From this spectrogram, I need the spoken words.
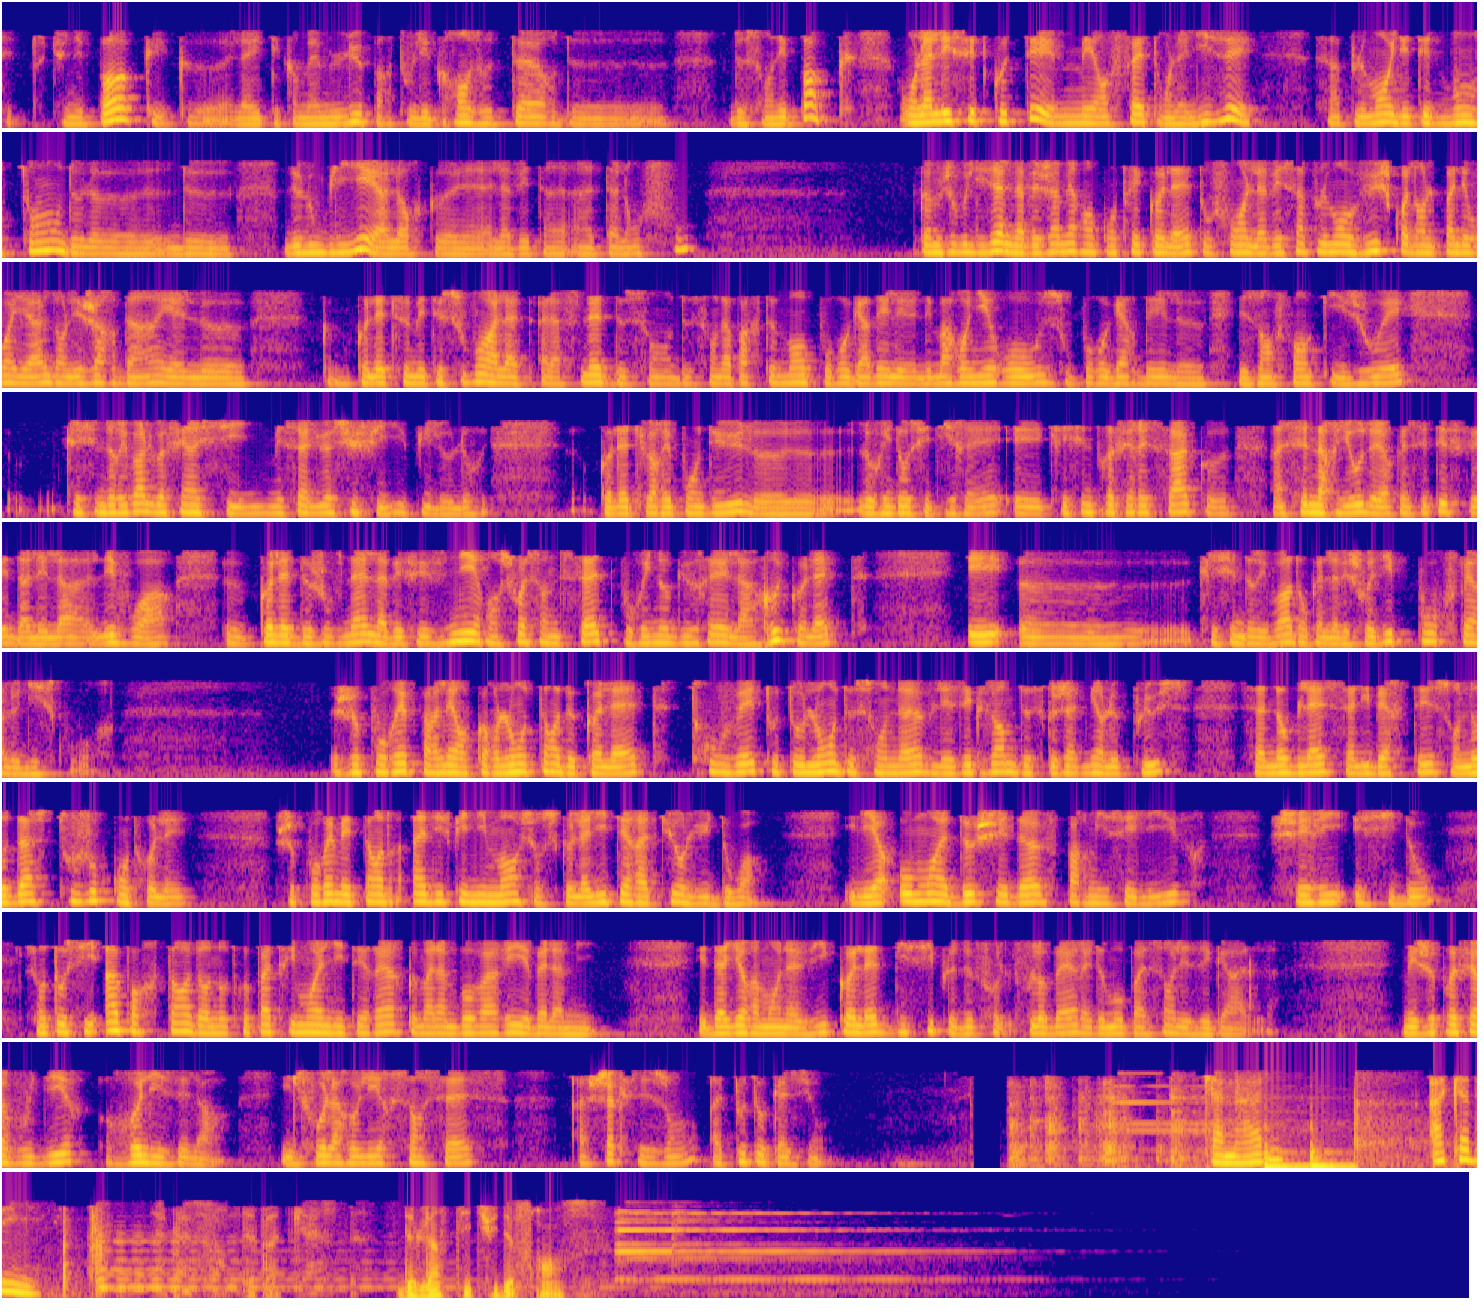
c'est toute une époque et qu'elle a été quand même lue par tous les grands auteurs de, de son époque. On l'a laissée de côté, mais en fait, on la lisait. Simplement, il était de bon ton de, le, de, de l'oublier, alors qu'elle avait un, un, talent fou. Comme je vous le disais, elle n'avait jamais rencontré Colette. Au fond, elle l'avait simplement vue, je crois, dans le Palais Royal, dans les jardins, et elle, comme Colette se mettait souvent à la, fenêtre de son, appartement pour regarder les, marronniers roses ou pour regarder le, les enfants qui jouaient, Christine de Rival lui a fait un signe, mais ça lui a suffi. Et puis le, le, Colette lui a répondu, le, rideau s'est tiré et Christine préférait ça qu'un scénario d'ailleurs qu'elle s'était fait d'aller les voir. Euh, Colette de Jouvenel l'avait fait venir en 67 pour inaugurer la rue Colette et euh, Christine de Rivoire, donc elle l'avait choisi pour faire le discours. Je pourrais parler encore longtemps de Colette, trouver tout au long de son œuvre les exemples de ce que j'admire le plus, sa noblesse, sa liberté, son audace toujours contrôlée je pourrais m'étendre indéfiniment sur ce que la littérature lui doit. Il y a au moins deux chefs-d'œuvre parmi ses livres, Chéri et Sido, sont aussi importants dans notre patrimoine littéraire que Madame Bovary et Bellamy. Et d'ailleurs, à mon avis, Colette, disciple de Flaubert et de Maupassant, les égale. Mais je préfère vous dire, relisez-la. Il faut la relire sans cesse, à chaque saison, à toute occasion. Canal Académie de l'Institut de France.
